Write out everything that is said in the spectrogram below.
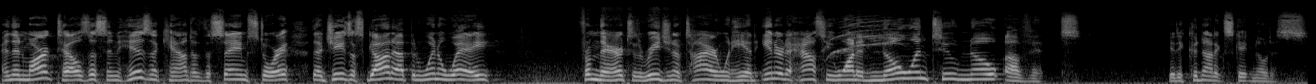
And then Mark tells us in his account of the same story that Jesus got up and went away from there to the region of Tyre. When he had entered a house, he wanted no one to know of it. Yet he could not escape notice.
